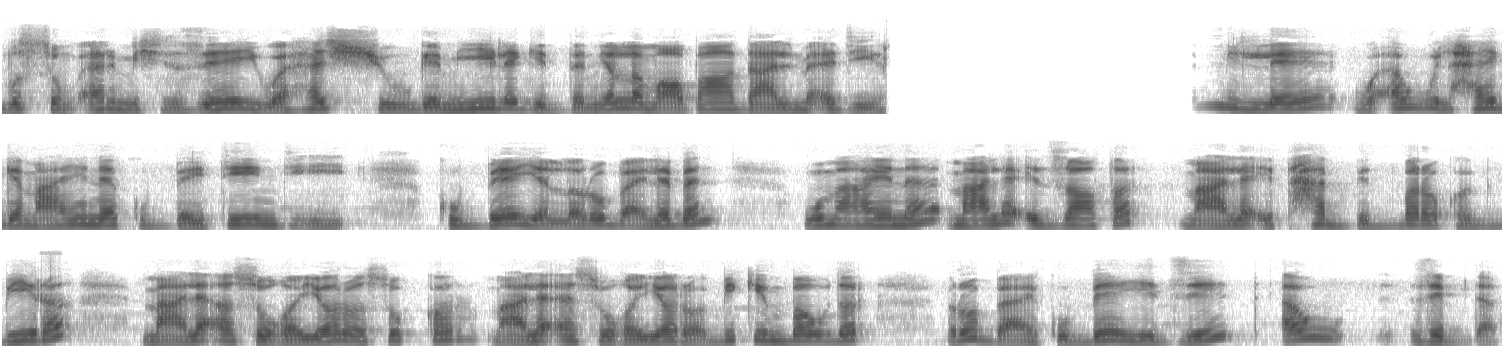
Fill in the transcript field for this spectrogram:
بصوا مقرمش إزاي وهش وجميلة جدا. يلا مع بعض على المقادير. بسم الله وأول حاجة معانا كوبايتين دقيق. كوباية إلا ربع لبن ومعانا معلقة زعتر معلقة حبة بركة كبيرة معلقة صغيرة سكر معلقة صغيرة baking powder ربع كوباية زيت أو زبدة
